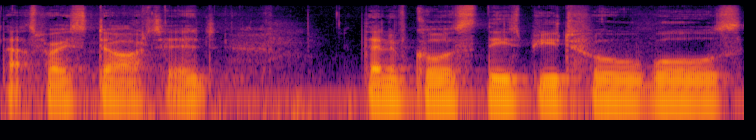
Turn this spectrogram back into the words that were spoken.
That's where I started. Then, of course, these beautiful walls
